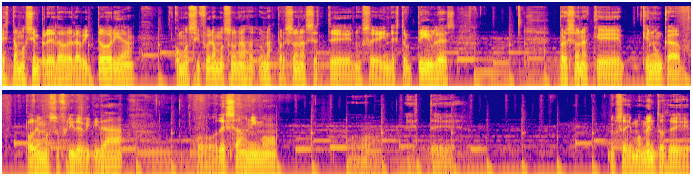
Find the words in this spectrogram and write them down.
estamos siempre del lado de la victoria, como si fuéramos unas personas, este, no sé, indestructibles, personas que, que nunca podemos sufrir debilidad o desánimo no sé, momentos de,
